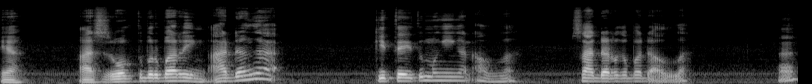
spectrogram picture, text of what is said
Ya As, waktu berbaring ada nggak kita itu mengingat Allah sadar kepada Allah? Hah?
